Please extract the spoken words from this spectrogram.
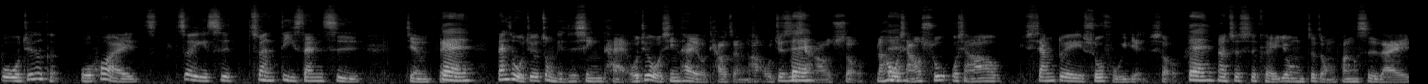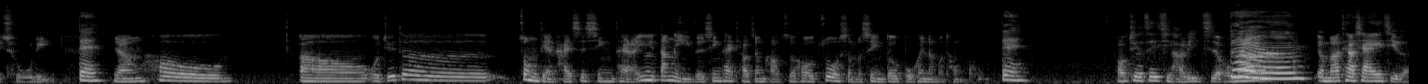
我我觉得可我后来这一次算第三次减肥，对，但是我觉得重点是心态，我觉得我心态有调整好，我就是想要瘦，然后我想要舒，我想要相对舒服一点瘦，对，那就是可以用这种方式来处理，对，然后。呃，我觉得重点还是心态啊，因为当你的心态调整好之后，做什么事情都不会那么痛苦。对，我觉得这一集好励志哦。对啊，我们要，我们要跳下一集了。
